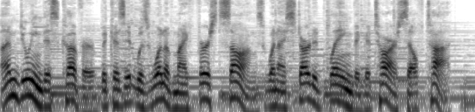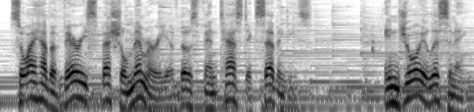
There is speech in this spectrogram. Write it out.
I'm doing this cover because it was one of my first songs when I started playing the guitar self-taught, so I have a very special memory of those fantastic 70s. Enjoy listening.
